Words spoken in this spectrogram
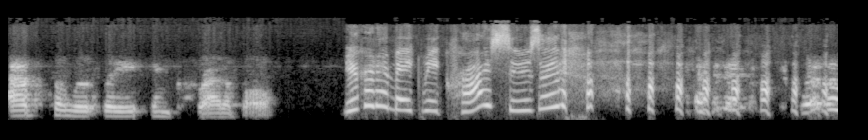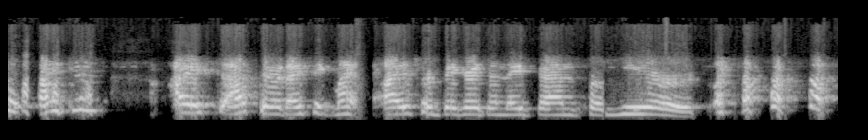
absolutely incredible. You're going to make me cry, Susan. I just, I sat there and I think my eyes were bigger than they've been for years.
